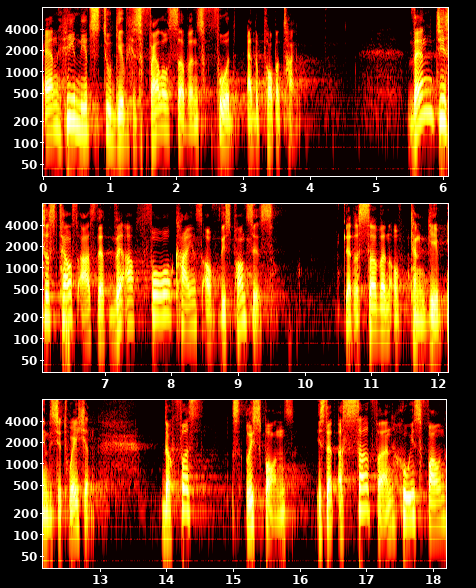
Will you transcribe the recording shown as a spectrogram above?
and he needs to give his fellow servants food at the proper time. Then Jesus tells us that there are four kinds of responses that a servant can give in this situation. The first response is that a servant who is found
